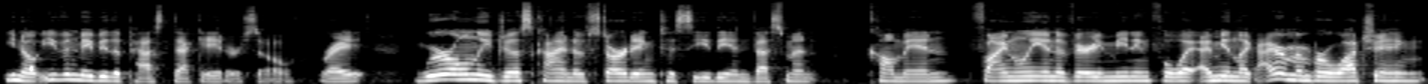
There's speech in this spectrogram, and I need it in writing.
you know, even maybe the past decade or so, right? We're only just kind of starting to see the investment come in finally in a very meaningful way. I mean, like I remember watching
